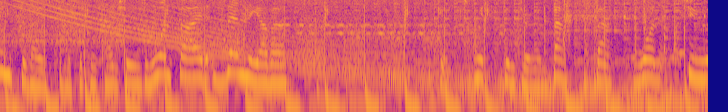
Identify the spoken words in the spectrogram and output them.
into those bicycle crunches, one side, then the other good. Twisting through and back, back. One, two.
